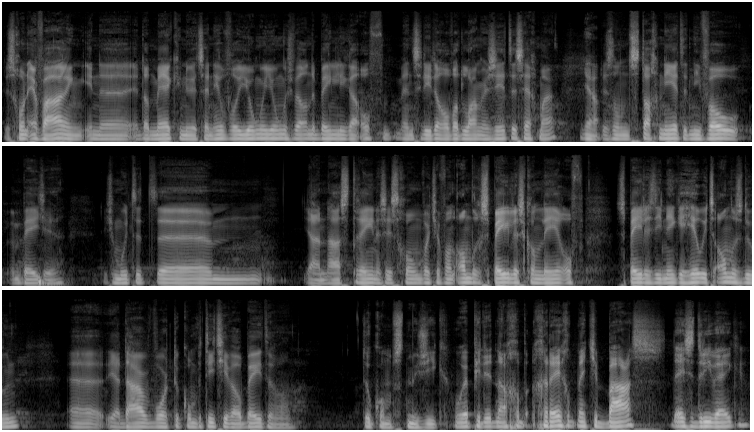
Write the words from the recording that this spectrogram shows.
Dus gewoon ervaring. In de, en dat merk je nu. Het zijn heel veel jonge jongens wel in de Beneliga. Of mensen die er al wat langer zitten, zeg maar. Ja. Dus dan stagneert het niveau een beetje. Dus je moet het, ehm, ja, naast trainers is het gewoon wat je van andere spelers kan leren. Of spelers die in één keer heel iets anders doen. Eh, ja, daar wordt de competitie wel beter van. Toekomstmuziek. Hoe heb je dit nou ge- geregeld met je baas deze drie weken?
